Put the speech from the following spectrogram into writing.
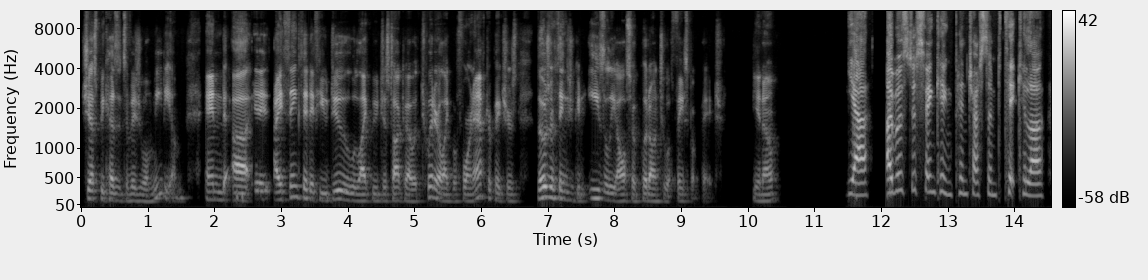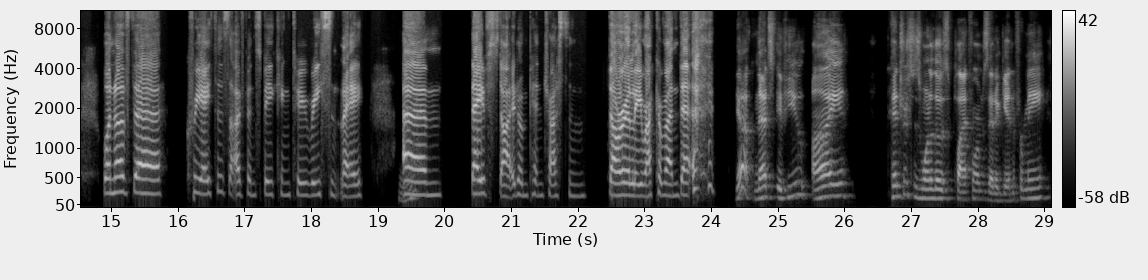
just because it's a visual medium and uh, it, i think that if you do like we just talked about with twitter like before and after pictures those are things you can easily also put onto a facebook page you know Yeah, I was just thinking Pinterest in particular. One of the creators that I've been speaking to recently, Mhm. um, they've started on Pinterest and thoroughly recommend it. Yeah, and that's if you I Pinterest is one of those platforms that again for me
